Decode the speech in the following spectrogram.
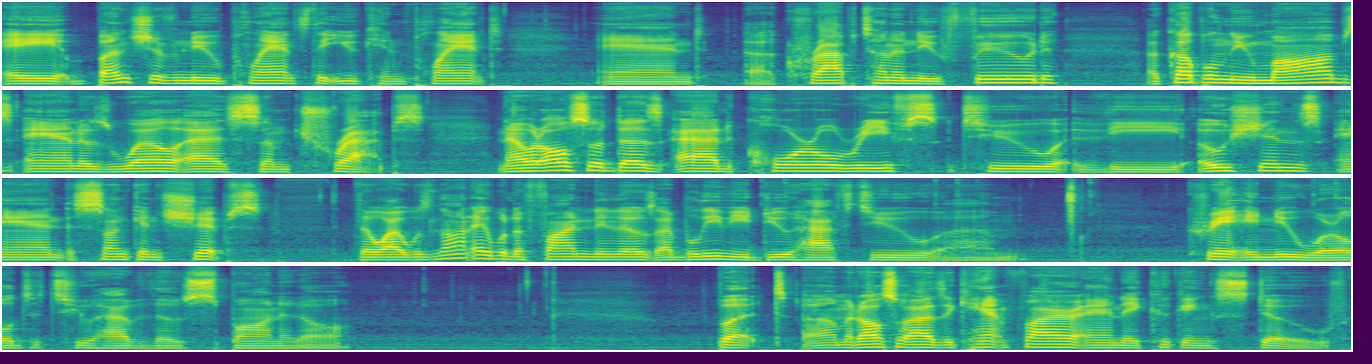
a bunch of new plants that you can plant, and a crap ton of new food, a couple new mobs, and as well as some traps. Now it also does add coral reefs to the oceans and sunken ships, Though I was not able to find any of those, I believe you do have to um, create a new world to have those spawn at all. But um, it also has a campfire and a cooking stove.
